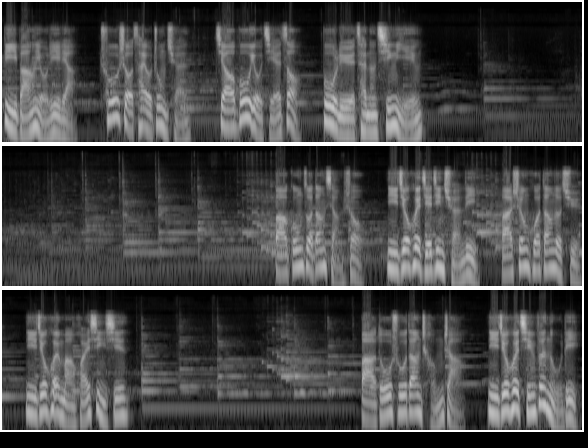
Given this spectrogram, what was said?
臂膀有力量，出手才有重拳；脚步有节奏，步履才能轻盈。把工作当享受，你就会竭尽全力；把生活当乐趣，你就会满怀信心；把读书当成长，你就会勤奋努力；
